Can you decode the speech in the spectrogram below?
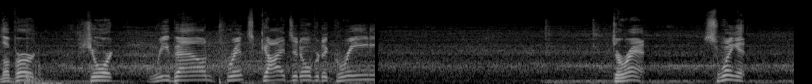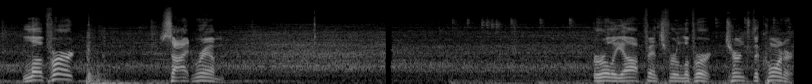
LeVert, short, rebound. Prince guides it over to Green. Durant, swing it. LeVert, side rim. Early offense for LeVert. Turns the corner.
